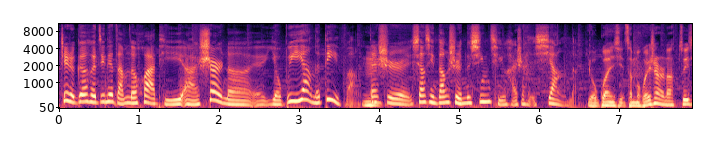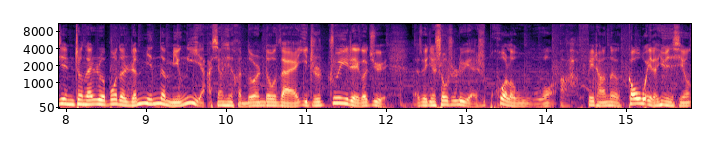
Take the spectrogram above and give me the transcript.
这首歌和今天咱们的话题啊事儿呢呃有不一样的地方，嗯但是相信当事人的心情还是很像的。有关系，怎么回事呢？最近正在热播的《人民的名义》啊，相信很多人都在一直追这个剧，呃最近收视率也是破了五啊，非常的高位的运行。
